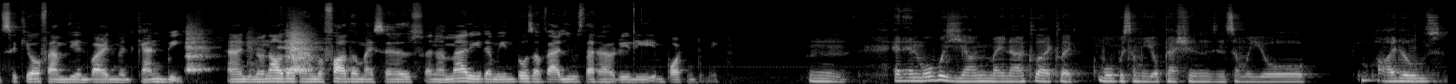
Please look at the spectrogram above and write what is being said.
secure family environment can be and you know now that i'm a father myself and i'm married i mean those are values that are really important to me Mm. And and what was young Mainak like? Like, what were some of your passions and some of your idols?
